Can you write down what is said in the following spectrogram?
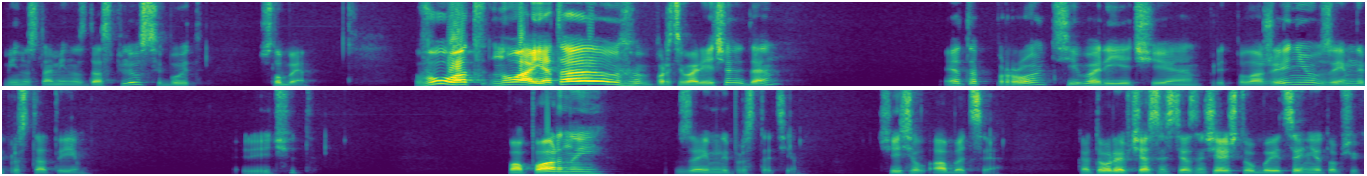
минус на минус даст плюс, и будет что b. Вот, ну а это противоречие, да? Это противоречие предположению взаимной простоты. Речит по парной взаимной простоте чисел а, b, c которая в частности означает, что у b и c нет общих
